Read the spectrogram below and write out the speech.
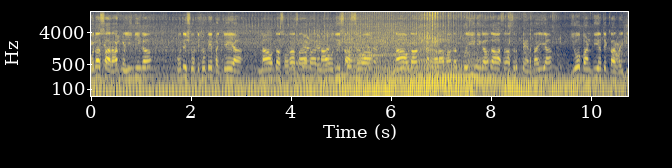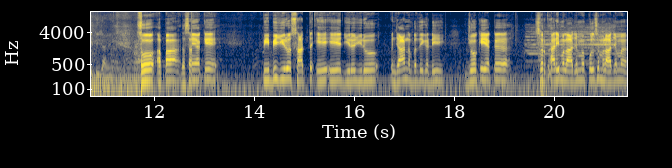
ਉਹਦਾ ਸਹਾਰਾ ਕੋਈ ਨਹੀਂਗਾ। ਉਹਦੇ ਛੋਟੇ ਛੋਟੇ ਬੱਚੇ ਆ। ਨਾ ਉਹਦਾ ਸਹੁਰਾ ਸਾਹਿਬ ਆ, ਨਾ ਉਹਦੀ ਸੱਸ ਆ, ਨਾ ਉਹਦਾ ਘਰ ਵਾਲਾ ਵਾ। ਤਾਂ ਕੋਈ ਨਹੀਂਗਾ, ਉਹਦਾ ਆਸਰਾ ਸਿਰਫ ਪਿੰਡ ਦਾ ਹੀ ਆ। ਜੋ ਬਣਦੀ ਆ ਤੇ ਕਾਰਵਾਈ ਕੀਤੀ ਜਾਵੇ। ਸੋ ਆਪਾਂ ਦੱਸਦੇ ਆ ਕਿ PB07AA0050 ਨੰਬਰ ਦੀ ਗੱਡੀ, ਜੋ ਕਿ ਇੱਕ ਸਰਕਾਰੀ ਮੁਲਾਜ਼ਮ, ਪੁਲਿਸ ਮੁਲਾਜ਼ਮ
